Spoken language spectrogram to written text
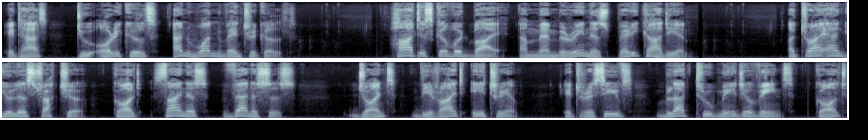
It has two auricles and one ventricle. Heart is covered by a membranous pericardium. A triangular structure called sinus venosus joins the right atrium. It receives blood through major veins called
